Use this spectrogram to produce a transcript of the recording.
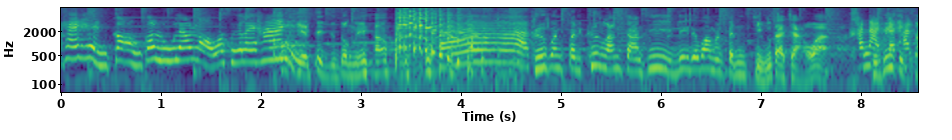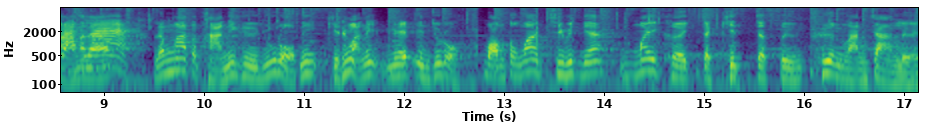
แค่เห็นกล่องก็รู้แล้วเหรอว่าซื้ออะไรให้เขาเขียนติดอยู่ตรงนี้ครับจ้าคือมันเป็นเครื่องล้างจานที่เรียกได้ว่ามันเป็นจิ๋วแต่แจ๋วอะขนาดคือพี่ศึกษามาแล้วกระทัดรัดมากแล้วมาตรฐานนี่คือยุโรปนี่เขียนข้างหลังนี่ made in Europe บอกตรงว่าชีวิตเนี้ยไม่เคยจะคิดจะซื้อเครื่องล้างจานเลย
